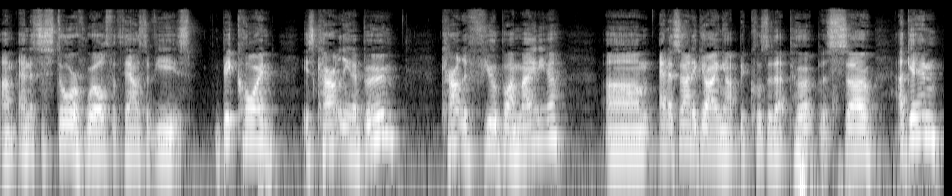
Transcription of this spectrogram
um, and it's a store of wealth for thousands of years. Bitcoin is currently in a boom, currently fueled by mania, um, and it's only going up because of that purpose. So, again,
